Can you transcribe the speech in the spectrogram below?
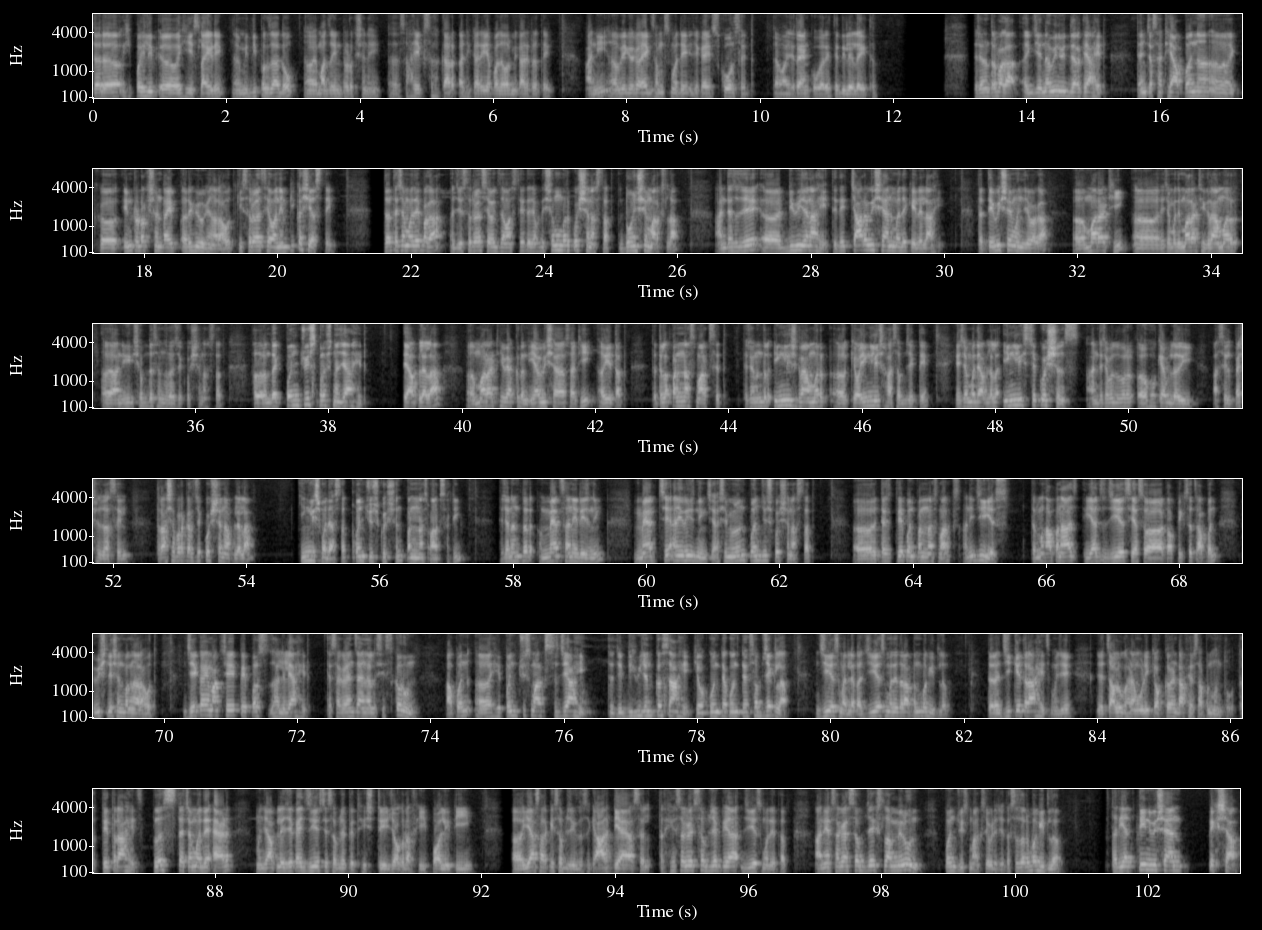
तर ही पहिली ही स्लाईड आहे. मी दीपक जाधव माझं इंट्रोडक्शन आहे. सहाय्यक सहकार अधिकारी या पदावर मी कार्यरत आहे. आणि वेगवेगळ्या एक्झाम्समध्ये जे काही स्कोर्स आहेत माझे रँक वगैरे ते दिलेलं आहे इथं. त्याच्यानंतर बघा एक जे नवीन विद्यार्थी आहेत त्यांच्यासाठी आपण एक इंट्रोडक्शन टाईप रिव्ह्यू घेणार आहोत की सरळ सेवा नेमकी कशी असते. तर त्याच्यामध्ये बघा जे सरळ सेवा एक्झाम असते त्याच्यामध्ये शंभर क्वेश्चन असतात दोनशे मार्क्सला आणि त्याचं जे डिव्हिजन आहे ते ते चार विषयांमध्ये केलेलं आहे. तर ते विषय म्हणजे बघा मराठी याच्यामध्ये मराठी ग्रामर आणि शब्दसंग्रहाचे क्वेश्चन असतात. साधारणतः एक पंचवीस प्रश्न जे आहेत ते आपल्याला मराठी व्याकरण या विषयासाठी येतात. तर त्याला पन्नास मार्क्स आहेत. त्याच्यानंतर इंग्लिश ग्रामर किंवा इंग्लिश हा सब्जेक्ट आहे. याच्यामध्ये आपल्याला इंग्लिशचे क्वेश्चन्स आणि त्याच्याबरोबर होकॅबलरी असेल पॅसेज असेल तर अशा प्रकारचे क्वेश्चन आपल्याला इंग्लिशमध्ये असतात. पंचवीस क्वेश्चन पन्नास मार्क्ससाठी त्याच्यानंतर मॅथ्स आणि रिजनिंग मॅथ्सचे आणि रिजनिंगचे असे मिळून पंचवीस क्वेश्चन असतात. त्याचे ते पण पन्नास मार्क्स आणि जी एस तर मग आपण आज याच जी एस या टॉपिकचंच आपण विश्लेषण बघणार आहोत. जे काही मागचे पेपर्स झालेले आहेत त्या सगळ्यांचं अनालिसिस करून आपण हे पंचवीस मार्क्स जे आहे तर ते डिव्हिजन कसं आहे किंवा कोणत्या कोणत्या सब्जेक्टला जी एस मधल्या आता जी एसमध्ये जर आपण बघितलं तर जी के तर आहेच. म्हणजे चालू घडामोडी किंवा करंट अफेअर्स आपण म्हणतो तर ते तर आहेच. प्लस त्याच्यामध्ये ॲड म्हणजे आपले जे काही जी एसचे सब्जेक्ट आहेत हिस्ट्री जॉग्राफी पॉलिटी यासारखे सब्जेक्ट जसं की आर टी आय असेल तर हे सगळे सब्जेक्ट या जी एसमध्ये येतात. आणि या सगळ्या सब्जेक्ट्सला मिळून पंचवीस मार्क्स एवढेचे तसं जर बघितलं तर या तीन विषयांपेक्षा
